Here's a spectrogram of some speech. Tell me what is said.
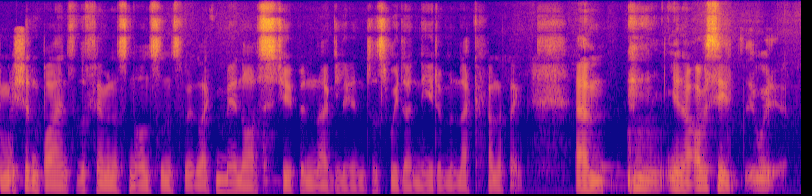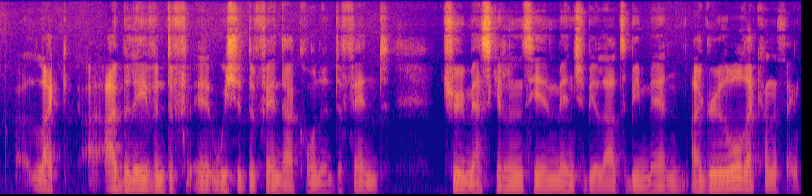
we shouldn't buy into the feminist nonsense where like men are stupid and ugly and just we don't need them and that kind of thing um you know obviously we, like i believe in def- we should defend our corner and defend true masculinity and men should be allowed to be men i agree with all that kind of thing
